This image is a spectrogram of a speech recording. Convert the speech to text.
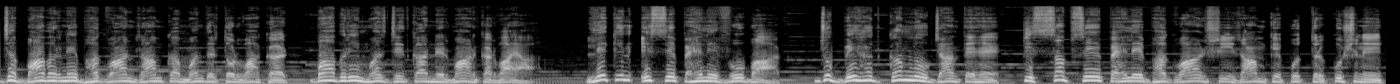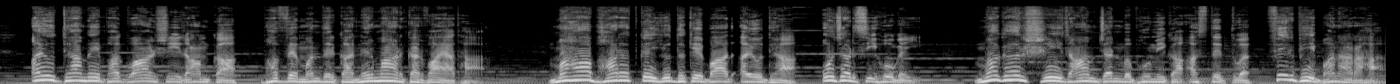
जब बाबर ने भगवान राम का मंदिर तोड़वाकर बाबरी मस्जिद का निर्माण करवाया। लेकिन इससे पहले वो बात जो बेहद कम लोग जानते हैं कि सबसे पहले भगवान श्री राम के पुत्र कुश ने अयोध्या में भगवान श्री राम का भव्य मंदिर का निर्माण करवाया था। महाभारत के युद्ध के बाद अयोध्या उजड़ सी हो गई, मगर श्री राम जन्मभूमि का अस्तित्व फिर भी बना रहा।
